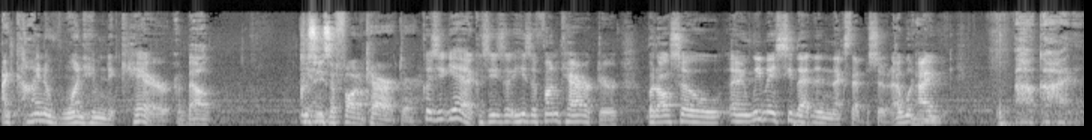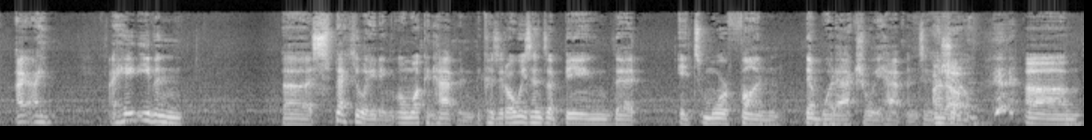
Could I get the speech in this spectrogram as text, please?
I kind of want him to care about Because he's a fun character. Because yeah, because he's a, he's a fun character, but also I mean we may see that in the next episode. I would I oh god I I, I hate even uh, speculating on what can happen because it always ends up being that it's more fun than what actually happens in the I show. um,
